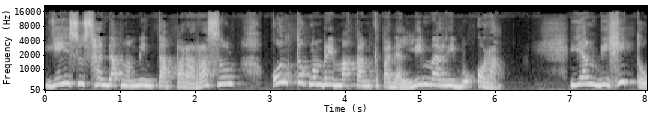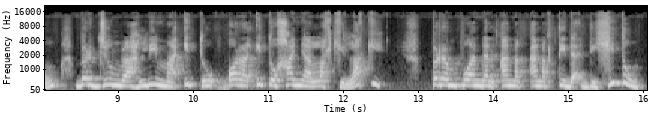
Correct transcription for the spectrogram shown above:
Yesus hendak meminta para rasul untuk memberi makan kepada lima ribu orang. Yang dihitung berjumlah lima itu, orang itu hanya laki-laki. Perempuan dan anak-anak tidak dihitung.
